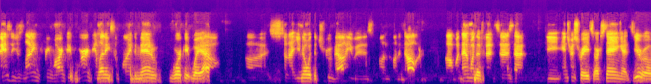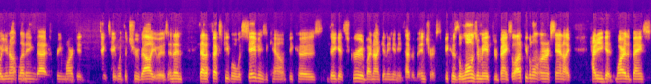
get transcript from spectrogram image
basically, just letting free market work and letting supply and demand work its way out, so that you know what the true value is on, on a dollar. Uh, but then when the Fed says that the interest rates are staying at zero, you're not letting that free market dictate what the true value is, and then that affects people with savings account because they get screwed by not getting any type of interest because the loans are made through banks. A lot of people don't understand like how do you get why are the banks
